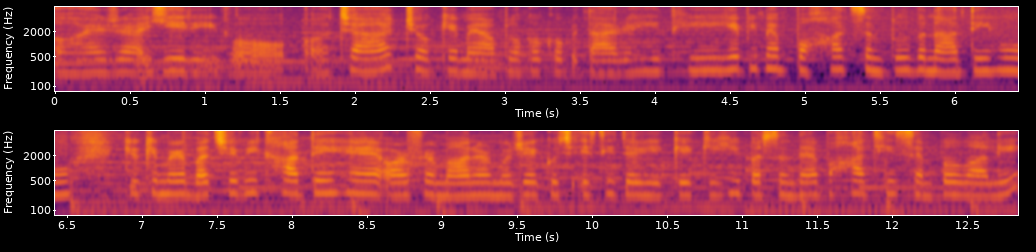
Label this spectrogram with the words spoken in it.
اور یہ رہی وہ چاٹ جو کہ میں آپ لوگوں کو بتا رہی تھی، یہ بھی میں بہت سمپل بناتی ہوں کیونکہ میرے بچے بھی کھاتے ہیں اور فرمان اور مجھے کچھ اسی طریقے کی ہی پسند ہے، بہت ہی سمپل والی۔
